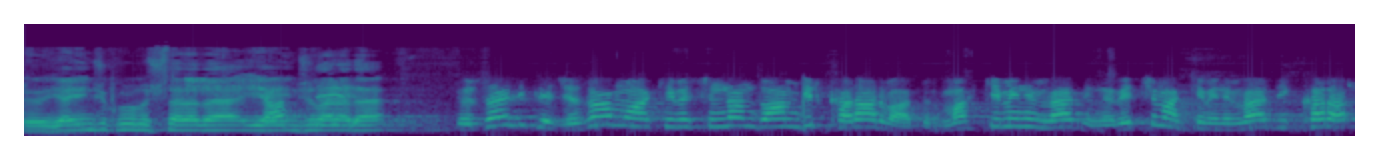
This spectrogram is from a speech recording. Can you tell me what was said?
e, yayıncı kuruluşlara da yayıncılara da? Özellikle ceza muhakemesinden doğan bir karar vardır. Mahkemenin verdiği, nöbetçi mahkemenin verdiği karar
